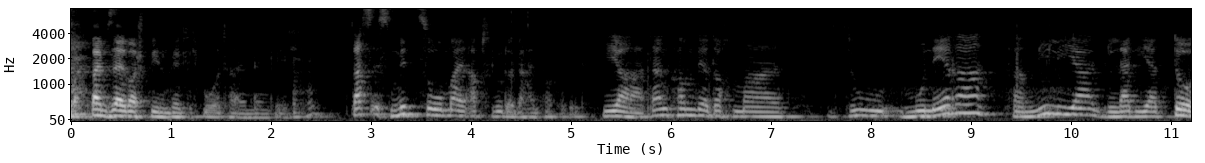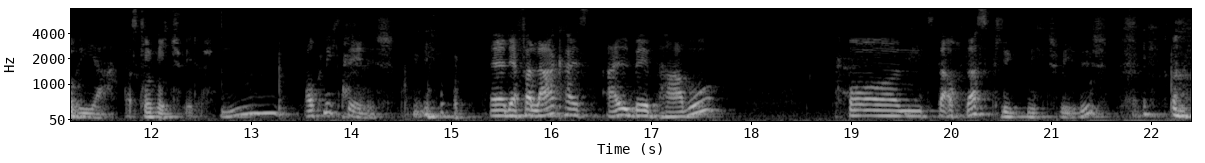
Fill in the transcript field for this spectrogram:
beim selber Spielen wirklich beurteilen, denke ich. Mhm. Das ist mit so mein absoluter Geheimfavorit. Ja, dann kommen wir doch mal zu Munera Familia Gladiatoria. Das klingt nicht schwedisch. Hm, auch nicht dänisch. äh, der Verlag heißt Albe Pavo und auch das klingt nicht schwedisch.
